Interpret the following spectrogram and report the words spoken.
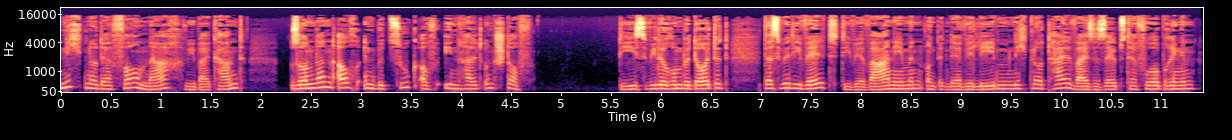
nicht nur der Form nach, wie bei Kant, sondern auch in Bezug auf Inhalt und Stoff. Dies wiederum bedeutet, dass wir die Welt, die wir wahrnehmen und in der wir leben, nicht nur teilweise selbst hervorbringen,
